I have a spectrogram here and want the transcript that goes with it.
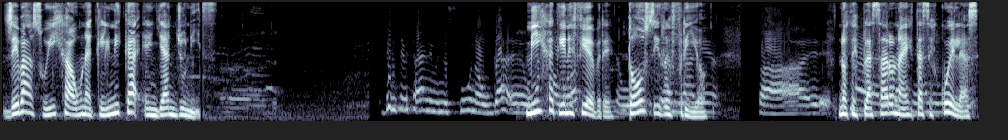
lleva a su hija a una clínica en Yan Yunis. Mi hija tiene fiebre, tos y resfrío. Nos desplazaron a estas escuelas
